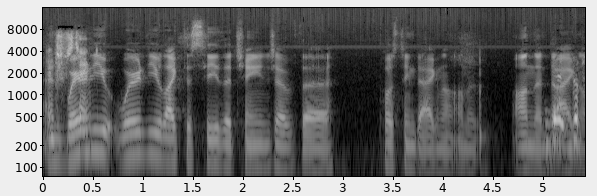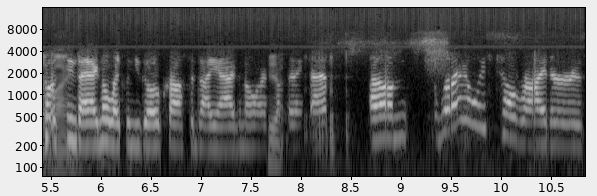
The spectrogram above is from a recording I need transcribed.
And where do you where do you like to see the change of the posting diagonal on the on the The, the posting line? diagonal, like when you go across the diagonal or Yeah. something like that. Um, what I always tell riders,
